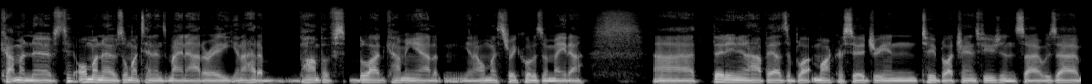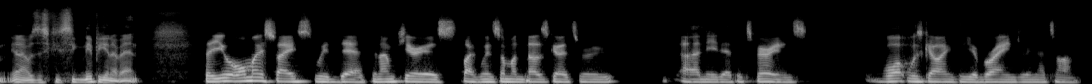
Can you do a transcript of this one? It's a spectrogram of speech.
cut my nerves, all my nerves, all my tendons, main artery. You know, I had a pump of blood coming out, at, you know, almost three quarters of a meter. Uh, 13 and a half hours of blood, microsurgery and two blood transfusions. So it was, uh, you know, it was a significant event. So you're almost faced with death. And I'm curious, like when someone does go through a near death experience, what was going through your brain during that time?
